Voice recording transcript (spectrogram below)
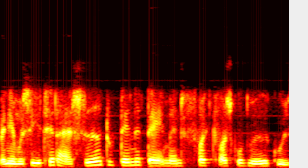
Men jeg må sige til dig, at sidder du denne dag med en frygt for at skulle møde Gud,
